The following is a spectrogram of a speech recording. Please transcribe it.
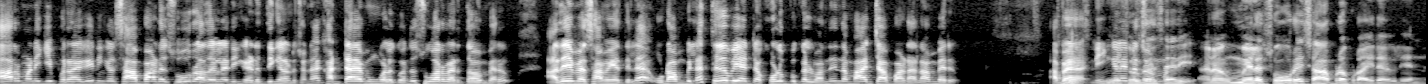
ஆறு மணிக்கு பிறகு நீங்கள் சாப்பாடு சோறு அதெல்லாம் நீங்கள் எடுத்தீங்கன்னு சொன்னால் கட்டாயம் உங்களுக்கு வந்து சுவர் வருத்தம் பெறும். அதே மாதிரி சமயத்தில் உடம்பில் தேவையற்ற கொழுப்புகள் வந்து இந்த மாச்சாப்பாடெல்லாம் பெறும். அப்போ நீங்கள் நீங்க சரி. ஆனா உண்மையில சோறே சாப்பிடக்கூடாது இரவில் என்ன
